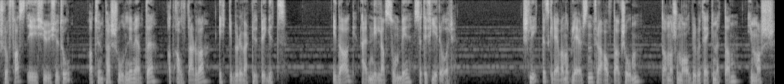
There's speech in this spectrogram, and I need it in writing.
slo fast i 2022 at hun personlig mente at Altaelva ikke burde vært utbygget. I dag er Nilla Zumbi 74 år. Slik beskrev han opplevelsen fra Alta-aksjonen da Nasjonalbiblioteket møtte han i mars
